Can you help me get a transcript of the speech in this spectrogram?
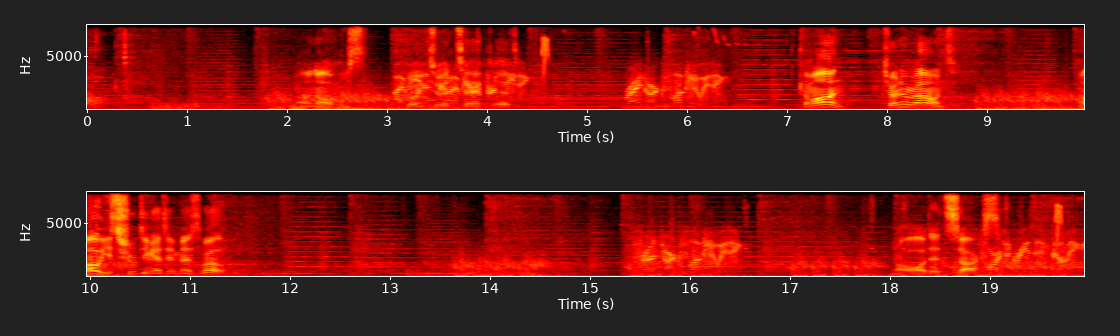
Locked. Oh no, he's going to attack that. proceeding. Right arc fluctuating. Come on, turn around. Oh, he's shooting at him as well. Front arc fluctuating. Oh, that sucks. Four degrees incoming.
